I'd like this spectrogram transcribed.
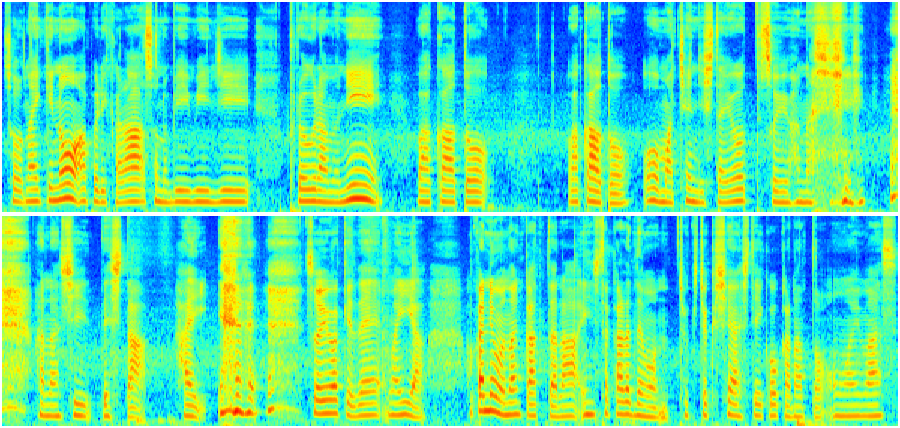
そうナイキのアプリからその BBG プログラムにワークアウトワークアウトをまあチェンジしたよってそういう話 話でした。はい。そういうわけでまあいいや。他にも何かあったらインスタからでもちょくちょくシェアしていこうかなと思います。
